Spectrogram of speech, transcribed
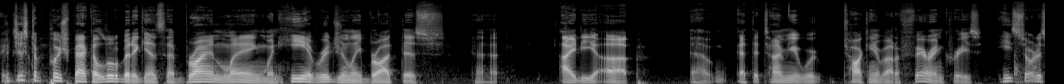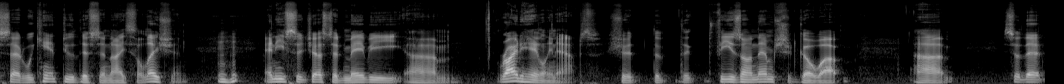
But just to push back a little bit against that, Brian Lang, when he originally brought this uh, idea up, uh, at the time you were talking about a fare increase, he sort of said we can't do this in isolation, mm-hmm. and he suggested maybe um, ride-hailing apps should the, the fees on them should go up, uh, so that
